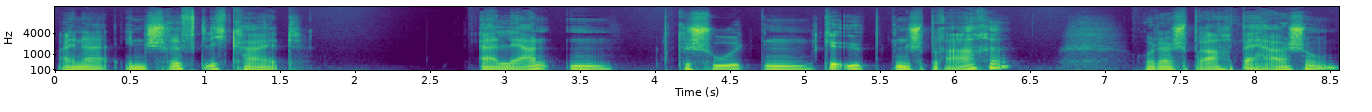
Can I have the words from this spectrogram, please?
einer in Schriftlichkeit erlernten, geschulten, geübten Sprache oder Sprachbeherrschung,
